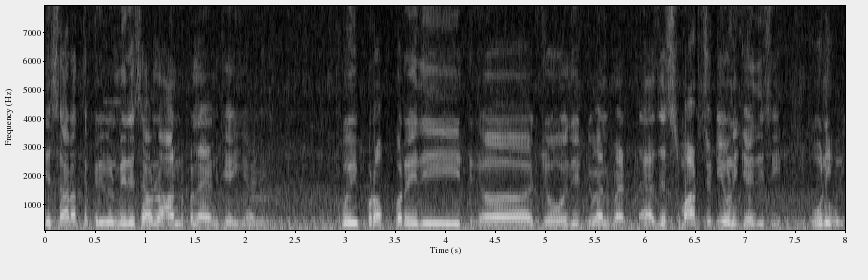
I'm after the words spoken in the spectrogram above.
ਇਹ ਸਾਰਾ ਤਕਰੀਬਨ ਮੇਰੇ ਹਿਸਾਬ ਨਾਲ ਅਨਪਲੈਨਡ ਜਿਹਾ ਹੀ ਆ ਜੀ। ਕੋਈ ਪ੍ਰੋਪਰ ਇਹਦੀ ਜੋ ਇਹਦੀ development as a smart city ਹੋਣੀ ਚਾਹੀਦੀ ਸੀ ਉਹ ਨਹੀਂ ਹੋਈ।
